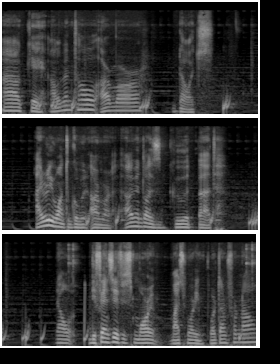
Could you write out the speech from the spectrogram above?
Okay, elemental, armor, dodge. I really want to go with armor. Elemental is good, but know, defensive is more, much more important for now.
